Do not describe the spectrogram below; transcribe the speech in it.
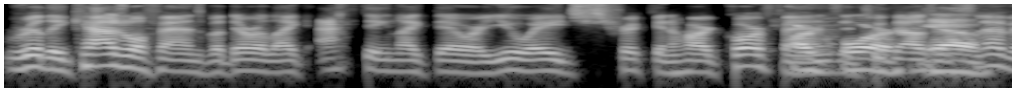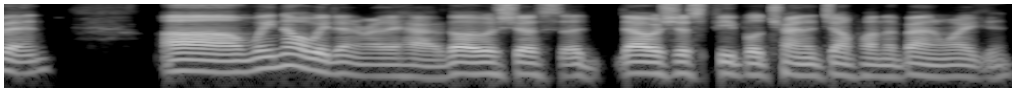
really casual fans, but they were like acting like they were UH freaking hardcore fans Hardcore, in 2007. Um, we know we didn't really have that was just a, that was just people trying to jump on the bandwagon.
